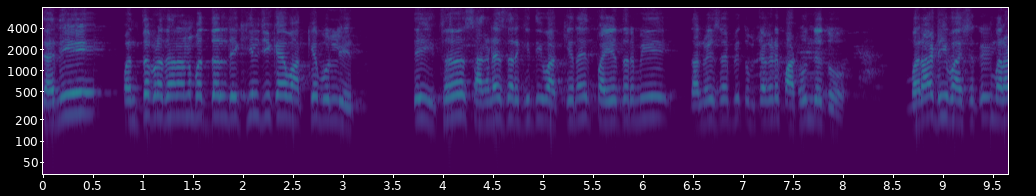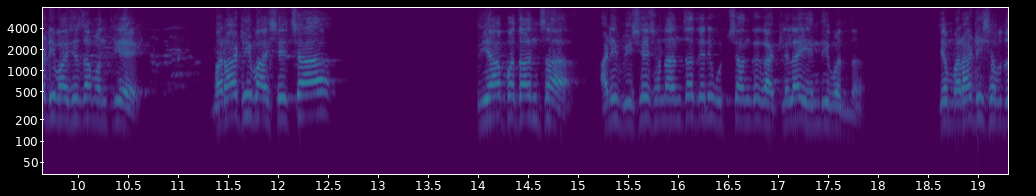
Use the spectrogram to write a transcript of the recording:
त्यांनी पंतप्रधानांबद्दल देखील जी काय वाक्य बोललीत ते इथं सांगण्यासारखी ती वाक्य नाहीत. पाहिजे तर मी दानवे साहेब मी तुमच्याकडे पाठवून देतो. मराठी भाषा तुम्ही मराठी भाषेचा मंत्री आहे. मराठी भाषेच्या क्रियापदांचा आणि विशेषणांचा त्यांनी उच्चांक गाठलेला आहे हिंदीमधनं. जे मराठी शब्द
